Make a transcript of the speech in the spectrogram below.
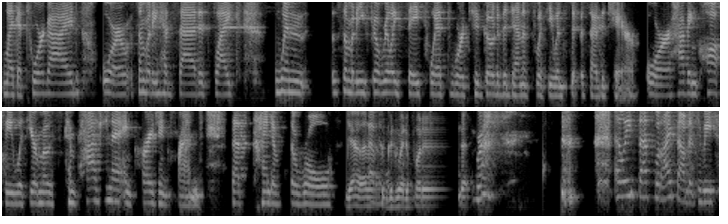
like a tour guide, or somebody had said it's like when somebody you feel really safe with were to go to the dentist with you and sit beside the chair or having coffee with your most compassionate encouraging friend that's kind of the role yeah that's of, a good way to put it. At least that's what i found it to be.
